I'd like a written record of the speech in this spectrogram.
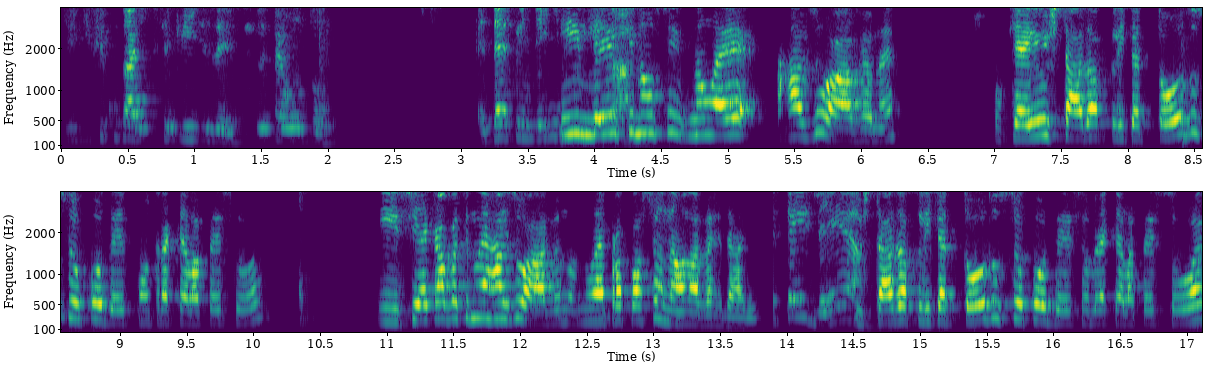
De dificuldade que você quis dizer, se você perguntou. É defender E meio que não, se, não é razoável, né? Porque aí o Estado aplica todo o seu poder contra aquela pessoa. Isso, e acaba que não é razoável, não é proporcional, na verdade. Você tem ideia? O Estado aplica todo o seu poder sobre aquela pessoa.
